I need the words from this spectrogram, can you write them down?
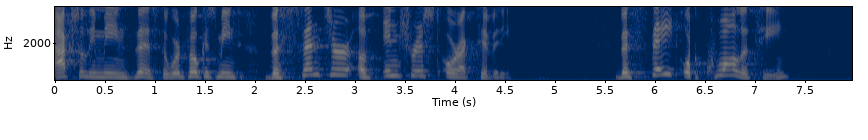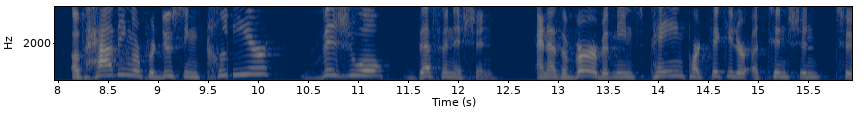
actually means this the word focus means the center of interest or activity, the state or quality of having or producing clear visual definition. And as a verb, it means paying particular attention to.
